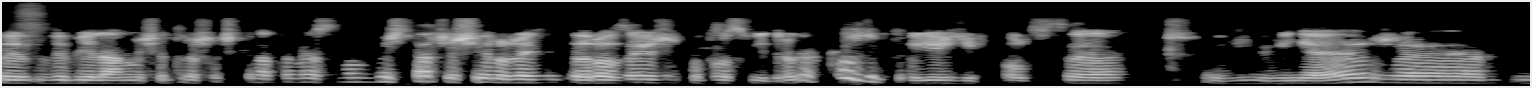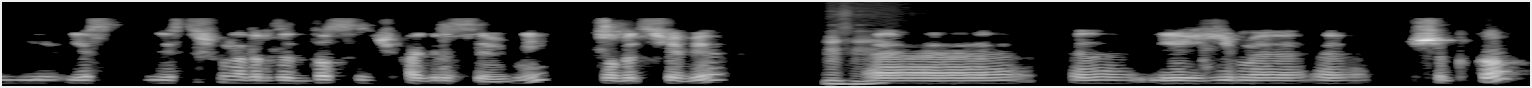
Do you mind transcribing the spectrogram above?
wy, wybielamy się troszeczkę, natomiast no, wystarczy się rozejrzeć po polskich drogach. Każdy, kto jeździ w Polsce wie, że jest, jesteśmy na drodze dosyć agresywni wobec siebie. Mhm. E, e, jeździmy e, szybko,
